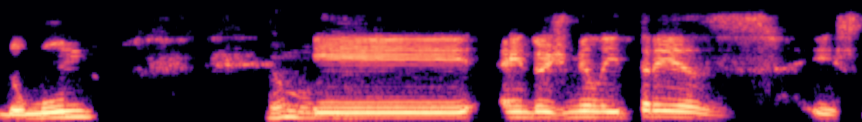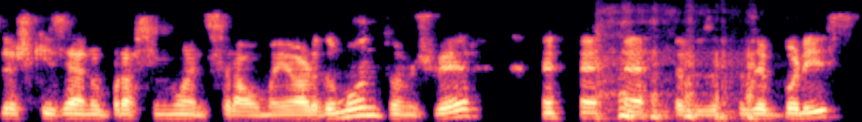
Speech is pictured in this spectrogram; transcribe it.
do mundo. do mundo. E em 2013, e se Deus quiser, no próximo ano será o maior do mundo, vamos ver. Estamos a fazer por isso.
